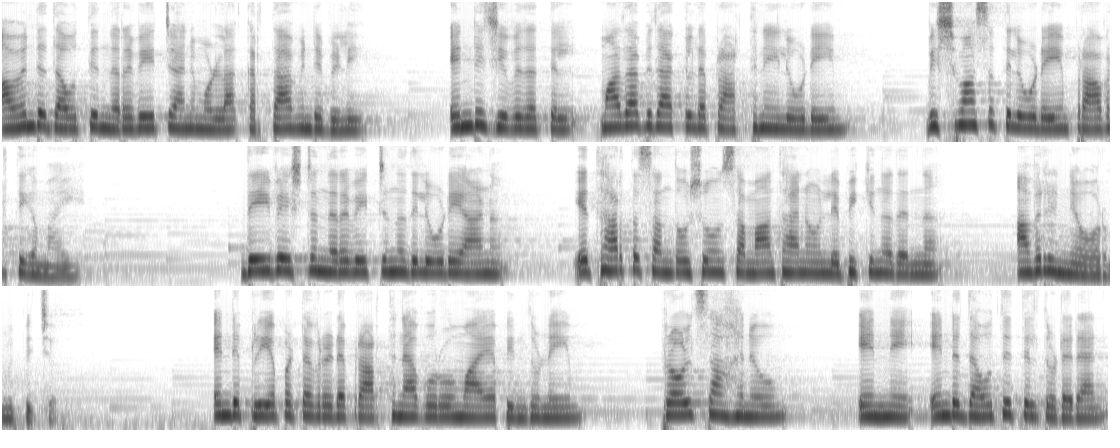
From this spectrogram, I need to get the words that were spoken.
അവന്റെ ദൗത്യം നിറവേറ്റാനുമുള്ള കർത്താവിന്റെ വിളി എന്റെ ജീവിതത്തിൽ മാതാപിതാക്കളുടെ പ്രാർത്ഥനയിലൂടെയും വിശ്വാസത്തിലൂടെയും പ്രാവർത്തികമായി. ദൈവേഷ്ടം നിറവേറ്റുന്നതിലൂടെയാണ് യഥാർത്ഥ സന്തോഷവും സമാധാനവും ലഭിക്കുന്നതെന്ന് അവരെന്നെ ഓർമ്മിപ്പിച്ചു. എന്റെ പ്രിയപ്പെട്ടവരുടെ പ്രാർത്ഥനാപൂർവമായ പിന്തുണയും പ്രോത്സാഹനവും എന്നെ എന്റെ ദൗത്യത്തിൽ തുടരാൻ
